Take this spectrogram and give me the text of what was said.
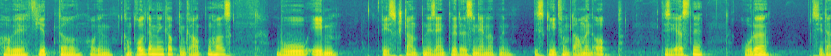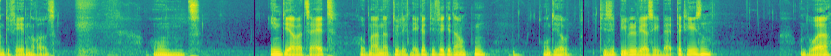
habe ich vier, da habe ich einen Kontrolltermin gehabt im Krankenhaus, wo eben festgestanden ist, entweder sie nehmen das Glied vom Daumen ab, das erste, oder sie dann die Fäden raus. Und in der Zeit hat man natürlich negative Gedanken und ich habe diese Bibelverse weitergelesen und war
